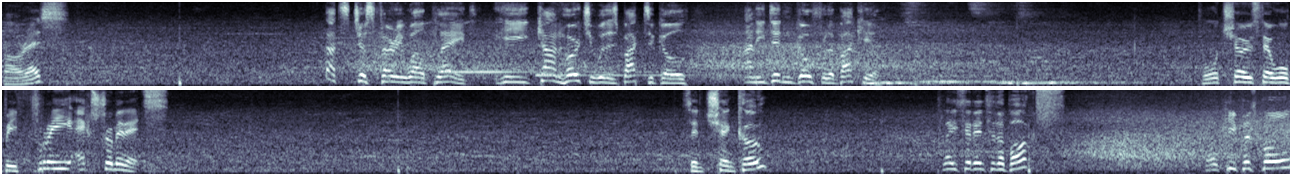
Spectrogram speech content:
Mahrez. That's just very well played. He can't hurt you with his back to goal, and he didn't go for the back heel. Board shows there will be three extra minutes. Zinchenko. Place it into the box. Goalkeeper's ball.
